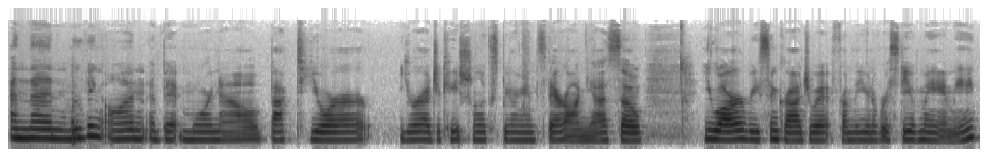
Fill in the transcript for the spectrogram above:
And then moving on a bit more now back to your your educational experience there anya. So you are a recent graduate from the university of miami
